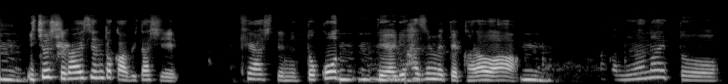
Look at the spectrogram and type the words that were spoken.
うん。一応紫外線とか浴びたし、ケアして塗っとこうっってやり始めてからは、うん。か塗らないと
